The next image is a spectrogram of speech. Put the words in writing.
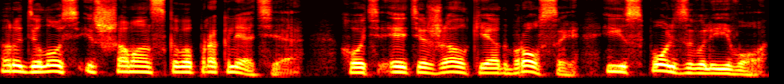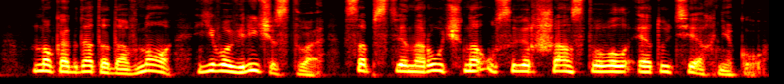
родилось из шаманского проклятия. Хоть эти жалкие отбросы и использовали его, но когда-то давно его величество собственноручно усовершенствовал эту технику.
